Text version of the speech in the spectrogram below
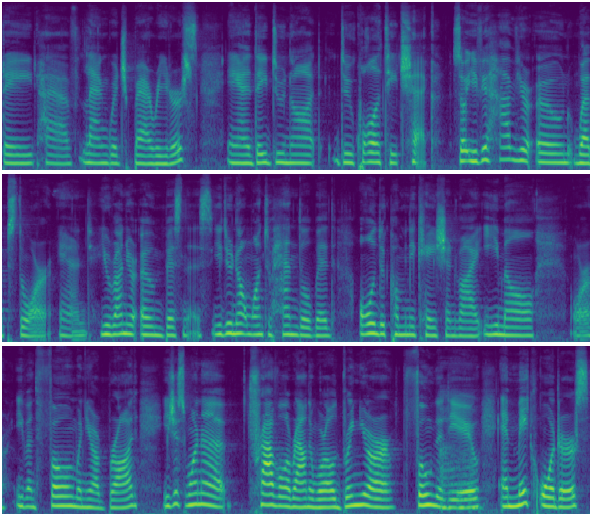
they have language barriers and they do not do quality check. So if you have your own web store and you run your own business, you do not want to handle with all the communication via email or even phone when you're abroad. You just want to travel around the world, bring your phone with you ah. and make orders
